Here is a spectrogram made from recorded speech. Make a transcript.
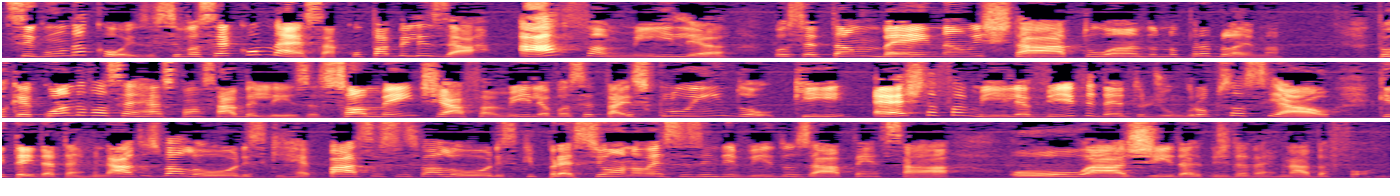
Segunda coisa, se você começa a culpabilizar a família, você também não está atuando no problema. Porque quando você responsabiliza somente a família, você está excluindo que esta família vive dentro de um grupo social que tem determinados valores, que repassa esses valores, que pressionam esses indivíduos a pensar ou a agir de determinada forma.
